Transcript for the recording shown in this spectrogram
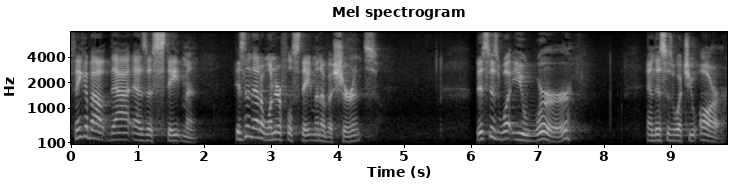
Think about that as a statement. Isn't that a wonderful statement of assurance? This is what you were, and this is what you are.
